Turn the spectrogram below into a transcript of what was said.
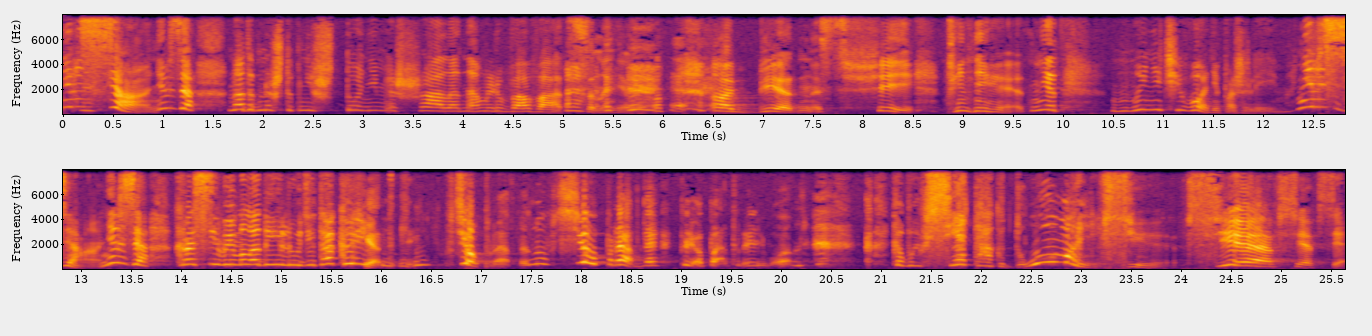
Нельзя, нельзя. Надо бы, чтобы ничто не мешало нам любоваться на него. А бедность, фи, нет, нет, мы ничего не пожалеем. Нельзя, нельзя. Красивые молодые люди так редки. Все правда, ну все правда, Клеопатра Львовна. Как бы все так думали. Все, все, все, все.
